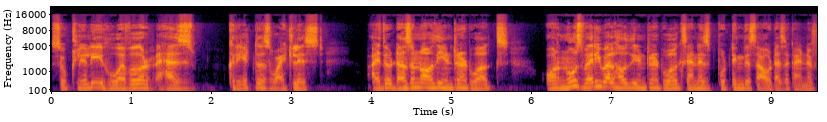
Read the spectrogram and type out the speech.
So clearly, whoever has created this whitelist either doesn't know how the internet works or knows very well how the internet works and is putting this out as a kind of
